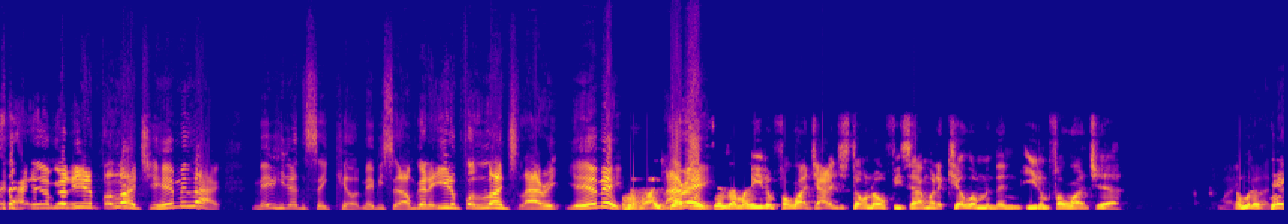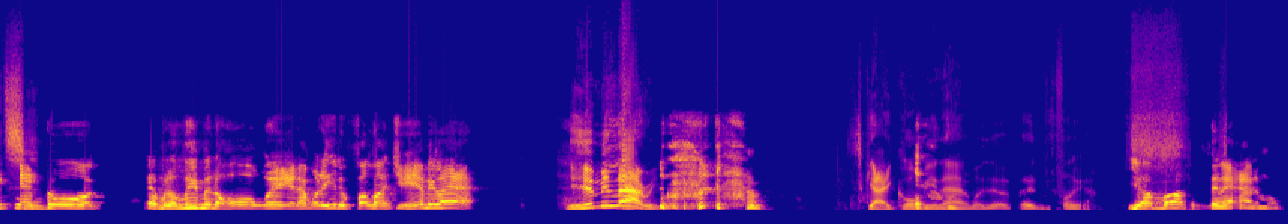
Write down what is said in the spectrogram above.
I'm gonna eat him for lunch. You hear me, Larry? Maybe he doesn't say kill it. Maybe he said, I'm gonna eat him for lunch, Larry. You hear me? He definitely Larry! says, I'm gonna eat him for lunch. I just don't know if he said, I'm gonna kill him and then eat him for lunch. Yeah. My I'm gonna take that that scene- dog. I'm gonna leave him in the hallway, and I'm gonna eat him for lunch. You hear me, Larry? You hear me, Larry? this guy called me an animal. Fuck. Your mother's an animal.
